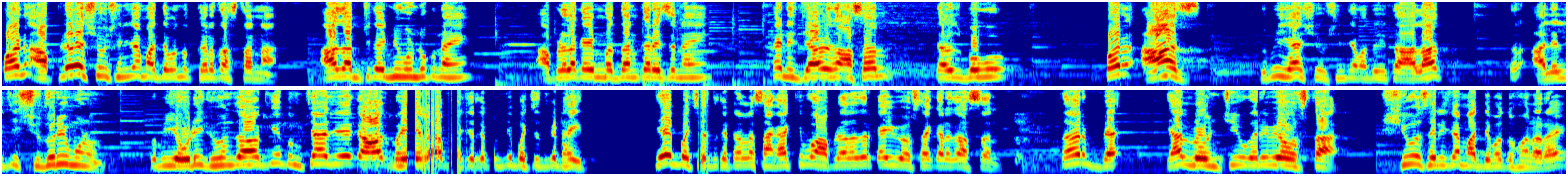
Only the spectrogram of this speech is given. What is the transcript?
पण आपल्याला शिवसेनेच्या माध्यमातून करत असताना आज आमची काही निवडणूक नाही आपल्याला काही मतदान करायचं नाही काही नाही ज्यावेळेस असेल त्यावेळेस बघू. पण आज तुम्ही ह्या शिवसेनेच्या माध्यमातून इथं आलात तर आलेली शिदोरी म्हणून तुम्ही एवढी घेऊन जावा की तुमच्या जे गावात भैयाला बचत तुमचे बचत गट आहेत ते बचत गटाला सांगा किंवा आपल्याला जर काही व्यवसाय करायचा असेल तर बॅ- लोनची वगैरे व्यवस्था शिवसेनेच्या माध्यमातून होणार आहे.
